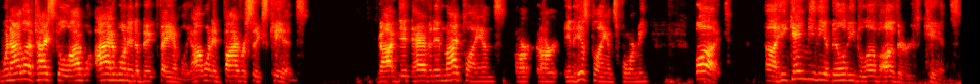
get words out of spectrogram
when I left high school, I, I wanted a big family. I wanted five or six kids. God didn't have it in my plans or, or in his plans for me. But uh, he gave me the ability to love others, kids.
